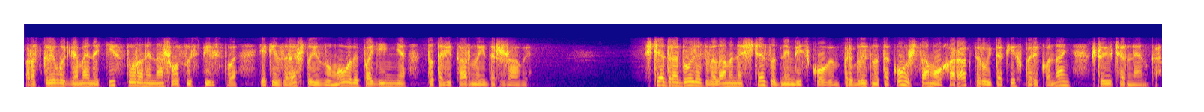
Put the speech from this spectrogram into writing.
розкрило для мене ті сторони нашого суспільства, які зрештою зумовили падіння тоталітарної держави. Щедра доля звела мене ще з одним військовим, приблизно такого ж самого характеру і таких переконань, що й у Черненка.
